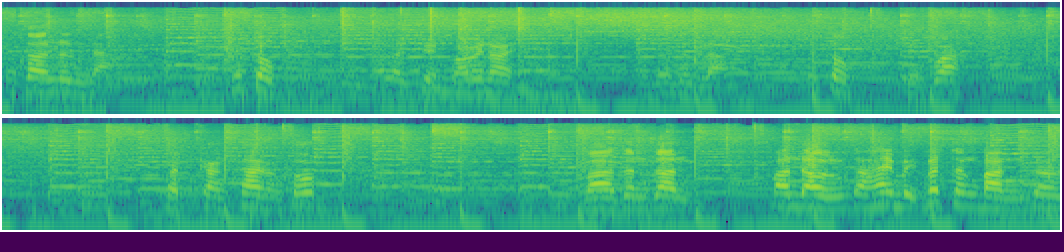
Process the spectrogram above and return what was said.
Chúng ta lưng lại. Tiếp tục. Là chuyển qua bên này. Chúng ta dừng lại. Tiếp tục chuyển qua. Bật càng xa càng tốt và dần dần, ban đầu chúng ta hay bị mất thăng bằng, chúng ta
